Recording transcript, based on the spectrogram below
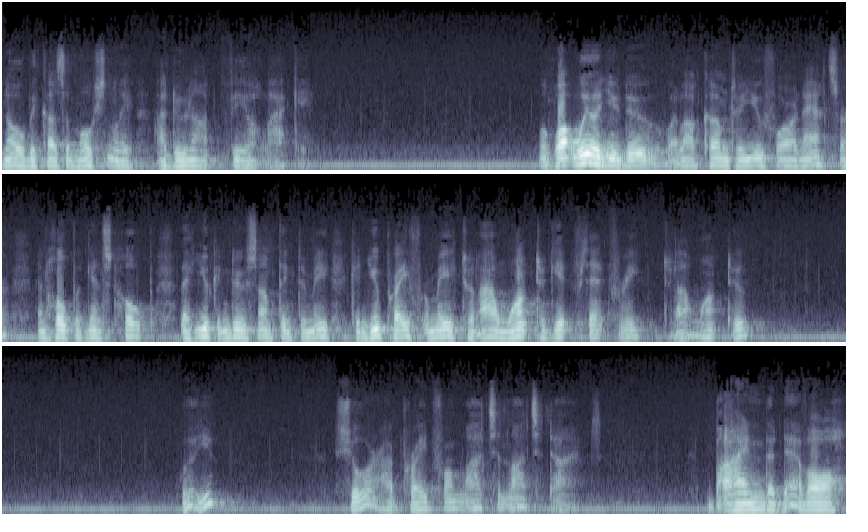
No, because emotionally I do not feel like it. Well, what will you do? Well, I'll come to you for an answer and hope against hope that you can do something to me. Can you pray for me till I want to get set free? Till I want to? Will you? Sure, I prayed for them lots and lots of times. Bind the devil.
